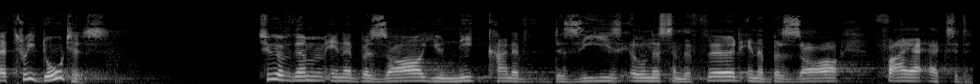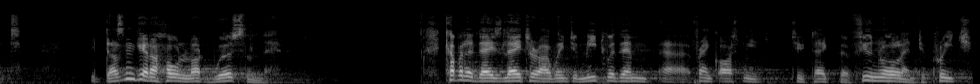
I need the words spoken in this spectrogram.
Had three daughters. Two of them in a bizarre, unique kind of disease, illness, and the third in a bizarre fire accident. It doesn't get a whole lot worse than that. A couple of days later, I went to meet with them. Uh, Frank asked me to take the funeral and to preach.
